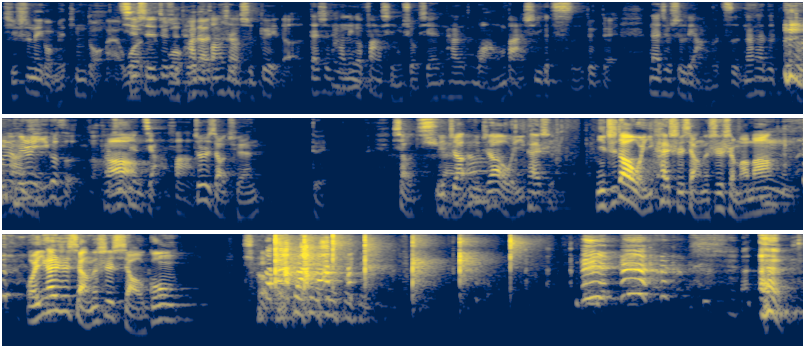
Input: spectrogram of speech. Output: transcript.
提示那个我没听懂哎，我其实就是他的方向是对的，但是他那个发型，首先他王八是一个词，对不对？那就是两个字，那他的头突然变成一个字，啊他是变假发了。这是小泉。对小泉啊，你知道你知道我一开始，你知道我一开始想的是什么吗？我一开始想的是小公，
